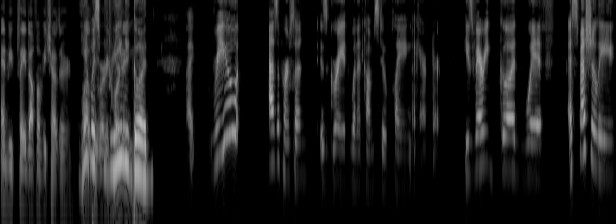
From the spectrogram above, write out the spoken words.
and we played off of each other while it was we were really good. Like Ryu, as a person, is great when it comes to playing a character. He's very good with, especially,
